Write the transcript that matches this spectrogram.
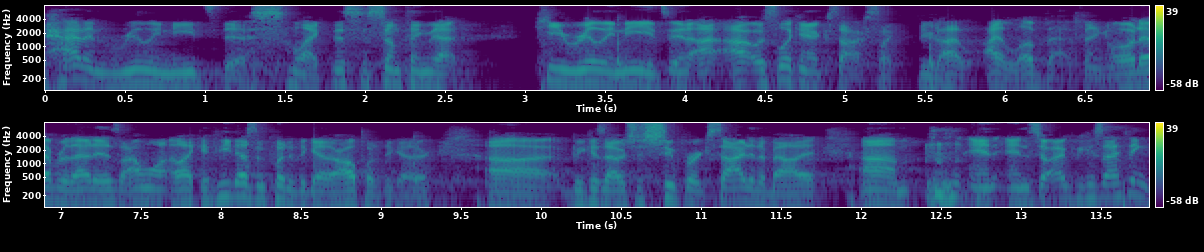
Haddon really needs this. Like this is something that he really needs. And I, I was looking at because I was like, dude, I, I love that thing. Whatever that is, I want. Like if he doesn't put it together, I'll put it together uh, because I was just super excited about it. Um, and and so I, because I think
